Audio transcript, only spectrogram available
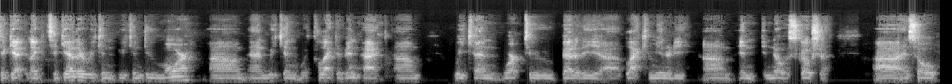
to get like together we can we can do more um, and we can with collective impact um, we can work to better the black community um, in, in Nova Scotia. and so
